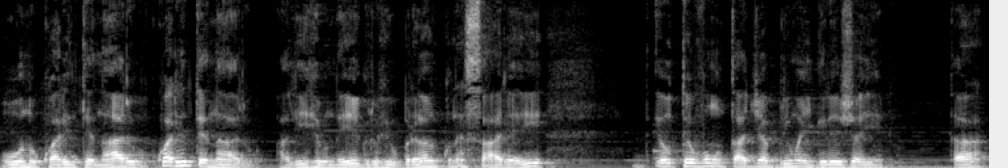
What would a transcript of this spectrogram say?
ou no Quarentenário, Quarentenário, ali Rio Negro, Rio Branco, nessa área aí, eu tenho vontade de abrir uma igreja aí, tá?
